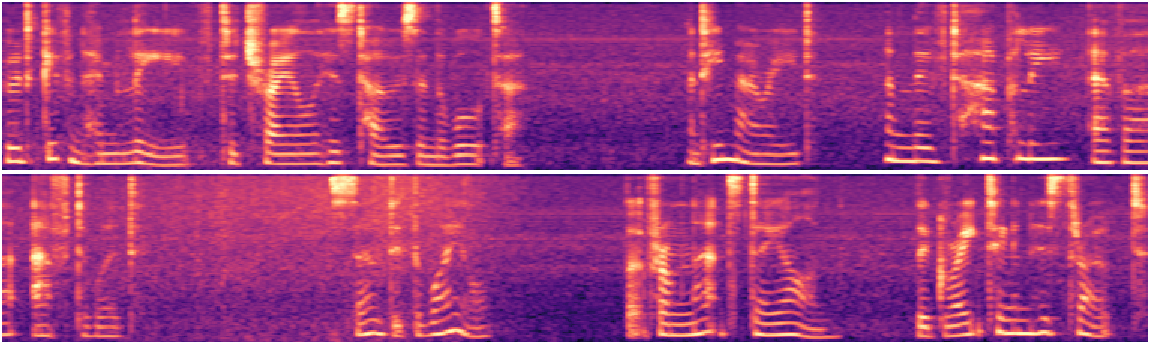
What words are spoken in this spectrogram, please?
who had given him leave to trail his toes in the water. And he married and lived happily ever afterward. So did the whale. But from that day on, the grating in his throat,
